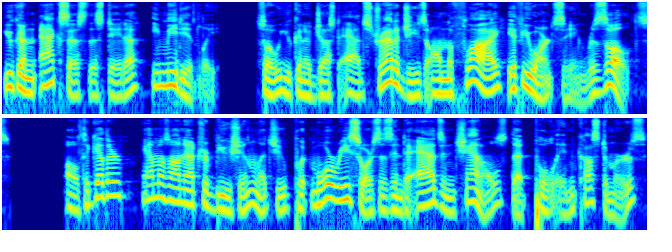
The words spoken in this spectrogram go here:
You can access this data immediately, so you can adjust ad strategies on the fly if you aren't seeing results. Altogether, Amazon Attribution lets you put more resources into ads and channels that pull in customers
